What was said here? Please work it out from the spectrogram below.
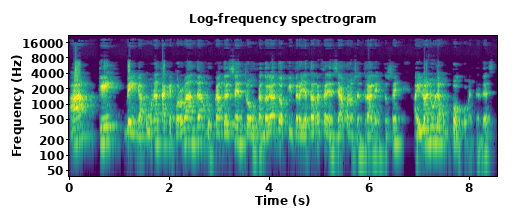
a que venga un ataque por banda buscando el centro, buscando a Lewandowski, pero ya está referenciado con los centrales. Entonces, ahí lo anulas un poco, ¿me entendés?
